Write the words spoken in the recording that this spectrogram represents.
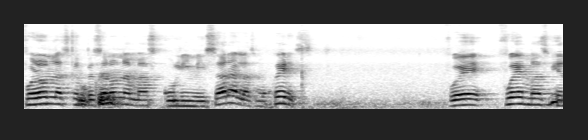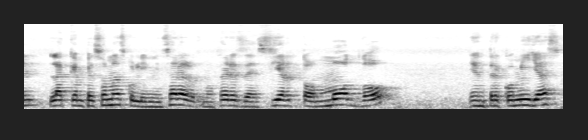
Fueron las que empezaron a masculinizar a las mujeres. Fue, fue más bien la que empezó a masculinizar a las mujeres de cierto modo, entre comillas.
